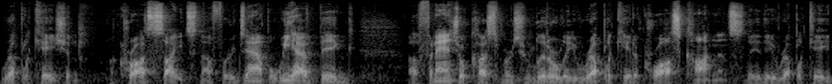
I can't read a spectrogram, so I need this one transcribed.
replication across sites. Now, for example, we have big uh, financial customers who literally replicate across continents. They, they replicate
